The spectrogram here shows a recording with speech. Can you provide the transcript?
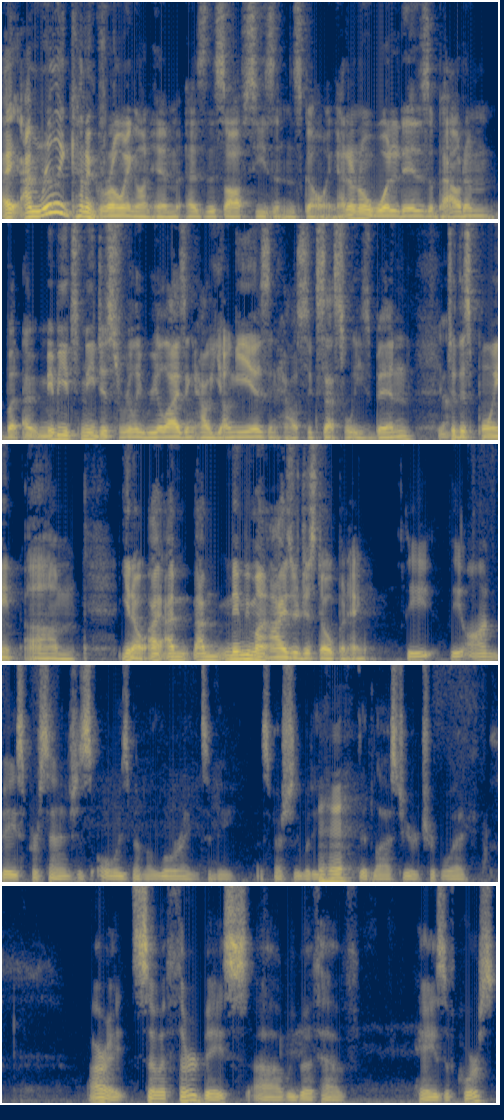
I, I'm really kind of growing on him as this off season is going. I don't know what it is about him, but I, maybe it's me just really realizing how young he is and how successful he's been Yeah. to this point. Um, you know, I, I'm, I'm maybe my eyes are just opening. The the on base percentage has always been alluring to me, especially what he Mhm. did last year at AAA. All right, so at third base, uh, we both have Hayes, of course.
